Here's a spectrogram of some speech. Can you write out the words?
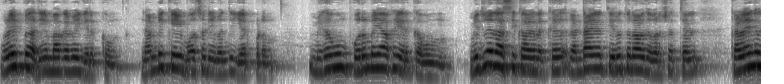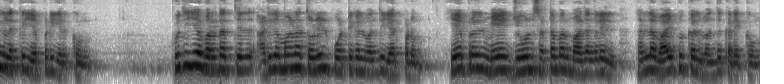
உழைப்பு அதிகமாகவே இருக்கும். நம்பிக்கை மோசடி வந்து ஏற்படும். மிகவும் பொறுமையாக இருக்கவும். மிதுன ராசிக்காரர்களுக்கு ரெண்டாயிரத்தி இருபத்தொராவது வருஷத்தில் கலைஞர்களுக்கு எப்படி இருக்கும்? புதிய வருடத்தில் அதிகமான தொழில் போட்டிகள் வந்து ஏற்படும். ஏப்ரல் மே ஜூன் செப்டம்பர் மாதங்களில் நல்ல வாய்ப்புகள் வந்து கிடைக்கும்.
